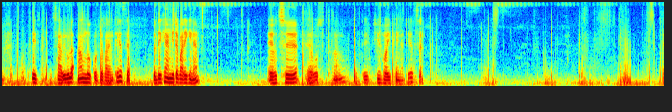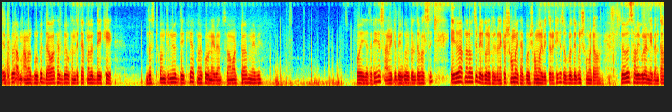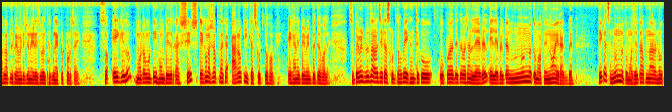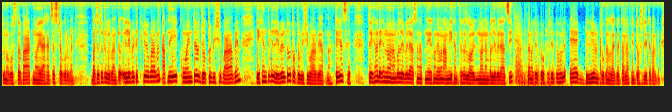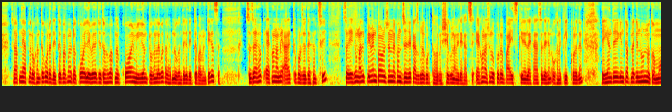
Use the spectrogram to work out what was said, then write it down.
এই ছাবিগুলো আনলক করতে পারেন, ঠিক আছে? তো দেখি আমি এটা পারি কিনা। এ হচ্ছে অবস্থা, দেখি হয় কিনা, ঠিক আছে? এরপর আমার গ্রুপে দেওয়া থাকবে, ওখান থেকে আপনারা দেখে জাস্ট কন্টিনিউ দেখে আপনারা করে নেবেন। সো আমারটা মেবি হয়ে গেছে, ঠিক আছে? আমি এটা বের করে ফেলতে পারছি এইভাবে আপনারা হচ্ছে বের করে ফেলবেন, একটা সময় থাকবে ওই সময়ের ভিতরে, ঠিক আছে? উপরে দেখবেন সময়টা হবে। সেভাবে সাবিগুলো নেবেন, তাহলে আপনি পেমেন্টের জন্য এলিজিবল থাকবেন একটা পর্যায়ে। সো এই গেলো, মোটামুটি হোম পেজের কাজ শেষ। এখন আসলে আপনাকে আরও কী কাজ করতে হবে? এখানে পেমেন্ট পেতে হলে। সো পেমেন্ট পেতে আরও যে কাজ করতে হবে, এখান থেকে উপরে দেখতে পাচ্ছেন লেভেল এই লেভেলটা ন্যূনতম আপনি নয় রাখবেন। ঠিক আছে? ন্যূনতম, যেহেতু আপনার নতুন অবস্থা বা আট নয় রাখার চেষ্টা করবেন বা যতটুকু পারেন। তো এই লেভেলটা কীভাবে বাড়াবেন? আপনি এই কয়েনটাও যত বেশি বাড়াবেন, এখান থেকে লেভেলটাও তত বেশি বাড়বে আপনার, ঠিক আছে? তো এখানে দেখেন নয় নাম্বার লেভেলে আছেন আপনি। এখন যেমন আমি এখান থেকে নয় নাম্বার লেভেলে আছি, তো আমাকে দশে যেতে হলে এক বিলিয়ন টোকেন লাগবে, তাহলে আপনি দশে যেতে পারবেন। সো আপনি আপনার ওখান থেকে ওটা দেখতে পারবেন, ওটা কয় লেভেলে যেতে হবে, আপনার কয় মিলিয়ন টোকেন লাগবে, তাহলে আপনি ওখান থেকে দেখতে পারবেন, ঠিক আছে? সো যাই হোক, এখন আমি আরেকটা পর্যায়ে দেখাচ্ছি। সো এখন মানে পেমেন্ট পাওয়ার জন্য এখন যে যে কাজগুলো করতে হবে, সেগুলো আমি দেখাচ্ছি। এখন আসলে উপরে বাই স্ক্রিনে লেখা আছে, দেখেন ওখানে ক্লিক করে দেন। এখান থেকে কিন্তু আপনাকে ন্যূনতম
